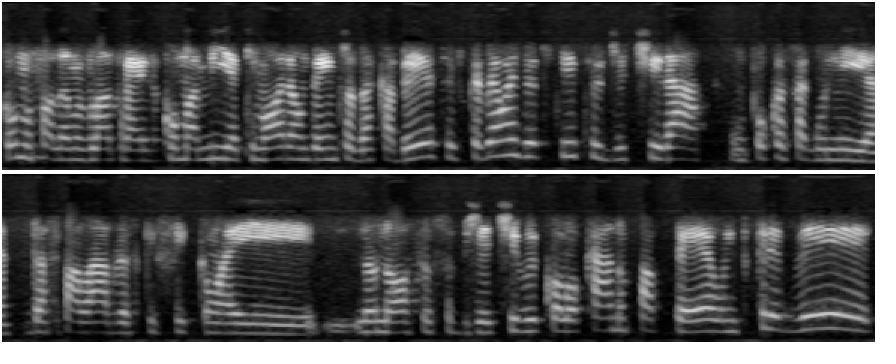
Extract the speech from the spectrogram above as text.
como falamos lá atrás, como a Mia, que moram dentro dentro da cabeça, escrever é um exercício de tirar um pouco essa agonia das palavras que ficam aí no nosso subjetivo e colocar no papel, escrever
